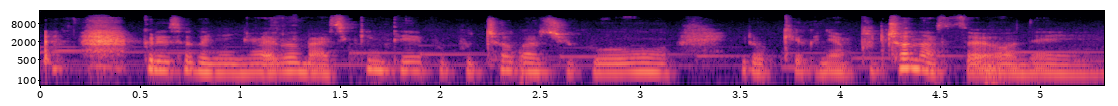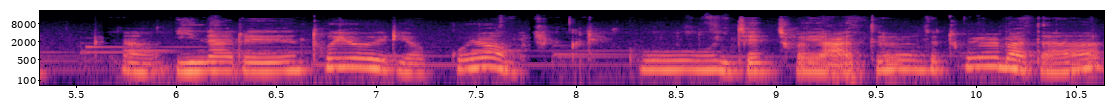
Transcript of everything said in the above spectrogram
그래서 그냥 얇은 마스킹 테이프 붙여가지고 이렇게 그냥 붙여놨어요. 네. 아, 이날은 토요일이었고요. 그리고 그리고 이제 저희 아들 이제 토요일마다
